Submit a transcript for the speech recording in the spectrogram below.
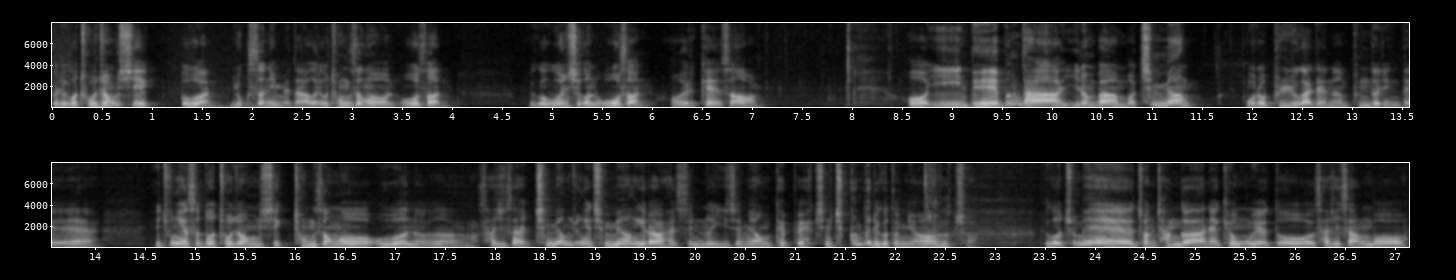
그리고 조정식 의원 6선입니다. 그리고 정성호 의원 5선, 그리고 우원식 의원 5선 어, 이렇게 해서 어, 이 네 분 다 이른바 뭐 친명으로 분류가 되는 분들인데 이 중에서도 조정식 정성호 의원은 사실상 친명 중에 친명이라 할 수 있는 이재명 대표의 핵심 측근들이거든요. 그렇죠. 그리고 추미애 전 장관의 경우에도 사실상 뭐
